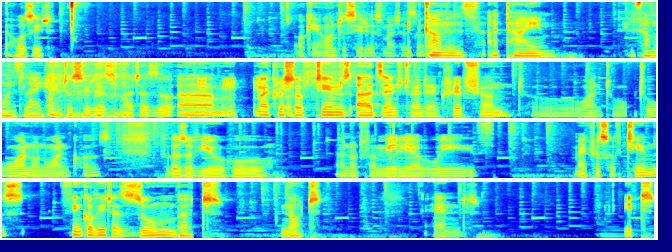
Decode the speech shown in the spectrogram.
That was it. Okay, on to serious matters. Though. It comes a time in someone's life. On to serious matters though. Um, Microsoft Teams adds end-to-end encryption to one to, to one-on-one calls. For those of you who are not familiar with Microsoft Teams, think of it as Zoom, but not. And it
